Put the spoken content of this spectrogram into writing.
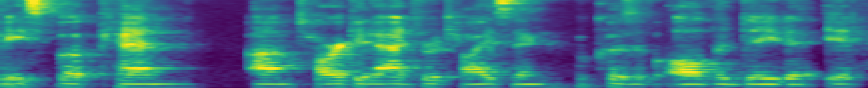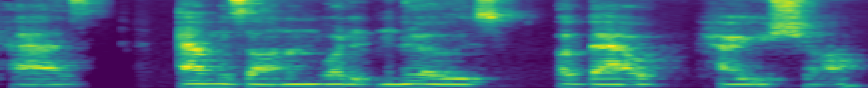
Facebook can um, target advertising because of all the data it has, Amazon and what it knows about how you shop.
